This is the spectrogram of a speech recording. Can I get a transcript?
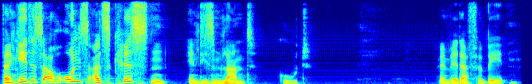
dann geht es auch uns als Christen in diesem Land gut, wenn wir dafür beten.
